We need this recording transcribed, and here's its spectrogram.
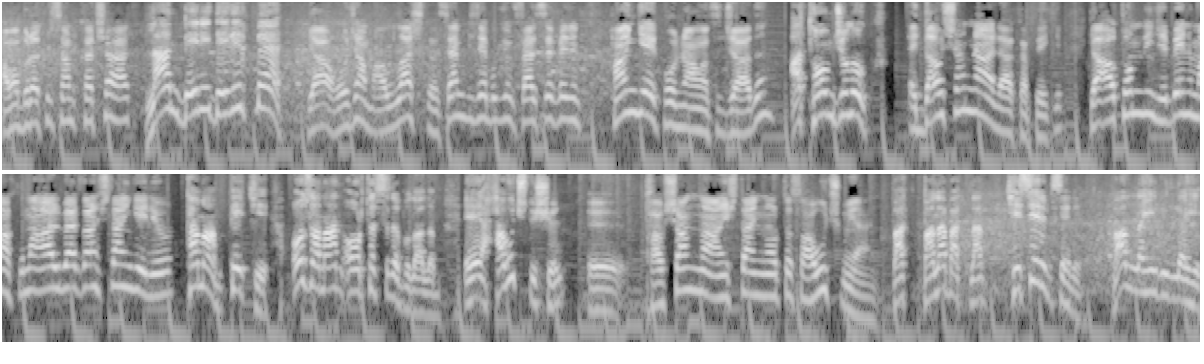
Ama bırakırsam kaçar. Lan beni delirtme. Ya hocam Allah aşkına sen bize bugün felsefenin hangi ekolünü anlatacaktın? Atomculuk. E davşan ne alaka peki? Ya atom deyince benim aklıma Albert Einstein geliyor. Tamam peki. O zaman ortasını bulalım. E, havuç düşün. E, tavşanla Einstein'ın ortası havuç mu yani? Bak bana bak lan. Keserim seni. Vallahi billahi.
